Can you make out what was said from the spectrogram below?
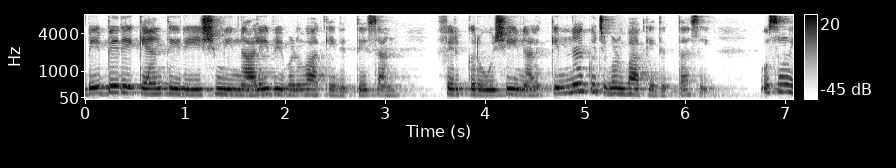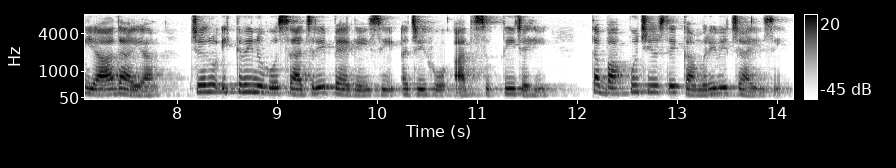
ਬੇਬੇ ਦੇ ਕਹਿਣ ਤੇ ਰੇਸ਼ਮੀ ਨਾਲੇ ਵੀ ਬਣਵਾ ਕੇ ਦਿੱਤੇ ਸਨ। ਫਿਰ ਕਰੋਸ਼ੀ ਨਾਲ ਕਿੰਨਾ ਕੁਝ ਬਣਵਾ ਕੇ ਦਿੱਤਾ ਸੀ। ਉਸ ਨੂੰ ਯਾਦ ਆਇਆ, ਜਦੋਂ ਇੱਕ ਦਿਨ ਉਹ ਸਾਜਰੇ ਪੈ ਗਈ ਸੀ, ਅਜੇ ਉਹ ਅੱਧ ਸੁੱਤੀ ਜਹੀ, ਤਾਂ ਬਾਪੂ ਜੀ ਉਸਦੇ ਕਮਰੇ ਵਿੱਚ ਆਏ ਸੀ।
